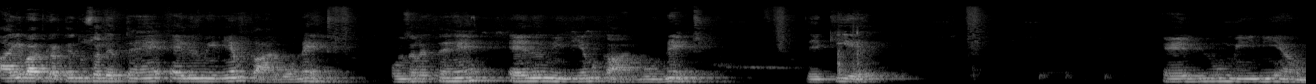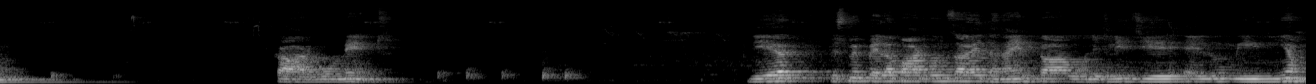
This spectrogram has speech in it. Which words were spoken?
आगे बात करते हैं, दूसरा लेते हैं एल्यूमिनियम कार्बोनेट कौन सा लेते हैं? एल्यूमिनियम कार्बोनेट देखिए एल्यूमिनियम कार्बोनेट क्लियर तो इसमें पहला पार्ट कौन सा है? धनाइन का, वो लिख लीजिए एल्यूमिनियम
